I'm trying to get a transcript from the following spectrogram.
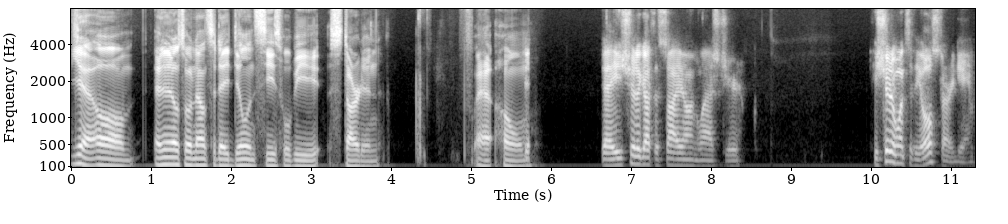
Yeah. Um, and it also announced today Dylan Cease will be starting at home. Yeah. Yeah, he should have got the Cy Young last year. He should have went to the All Star game.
